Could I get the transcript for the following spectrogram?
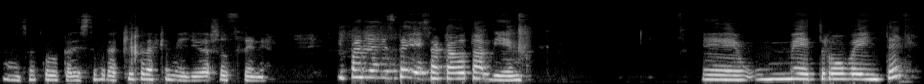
Vamos a colocar este por aquí para que me ayude a sostener. Y para este he sacado también eh, un metro veinte,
